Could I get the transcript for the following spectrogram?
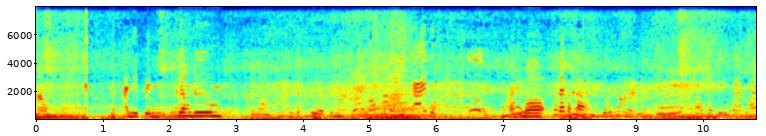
เฮาอันนี้เป็นเครื่องดื่มพี่น้องกายบอก คันบ่ผู้ใดก็ใส่เดี๋ยวว่าหามเรามาเป็นกันเนา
